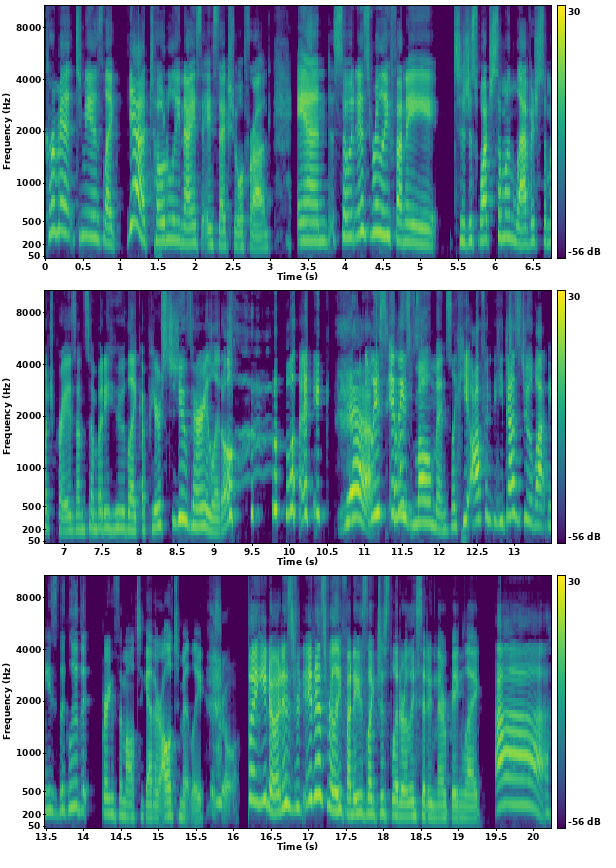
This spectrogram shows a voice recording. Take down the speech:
Kermit to me is like, yeah, totally nice asexual frog. And so it is really funny to just watch someone lavish so much praise on somebody who like appears to do very little. like Yeah, at least in these moments like he often he does do a lot and he's the glue that brings them all together ultimately for sure. but you know it is it is really funny he's like just literally sitting there being like ah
